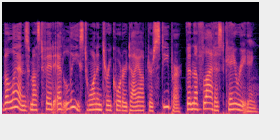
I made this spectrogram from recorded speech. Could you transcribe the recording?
the lens must fit at least 1 and 3 quarter diopter steeper than the flattest K reading,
